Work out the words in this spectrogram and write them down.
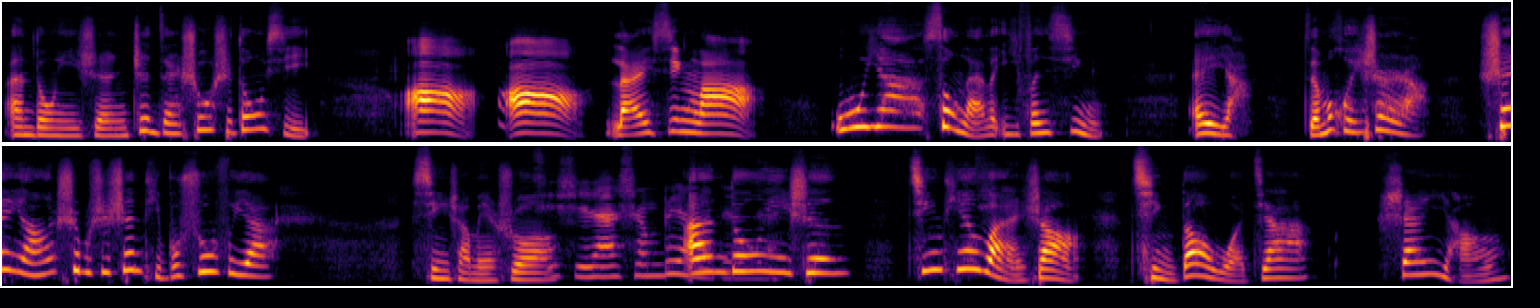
安东医生正在收拾东西。啊啊，来信啦！乌鸦送来了一封信。哎呀，怎么回事啊？山羊是不是身体不舒服呀？信上面说：“其实他生病了。”安东医生，今天晚上请到我家。山羊。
